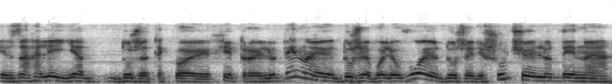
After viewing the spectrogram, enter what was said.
і взагалі є дуже такою хитрою людиною, дуже вольовою, дуже рішучою людиною.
